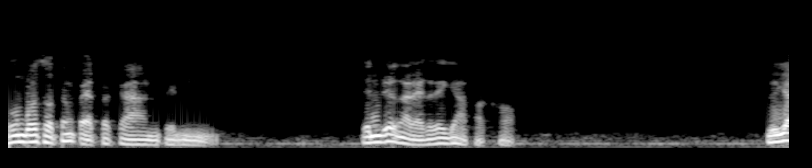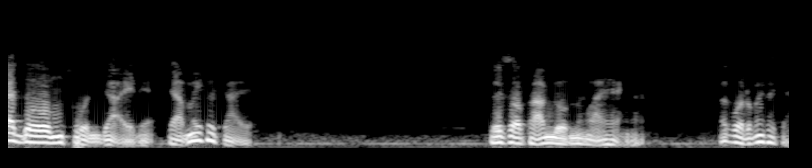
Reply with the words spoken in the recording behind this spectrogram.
องค์โบสถทั้งแปดประการเป็น เป็นเรื่องอะไรก็เรียกยาปักคอกคือญาติโยมส่วนใหญ่เนี่ยจะไม่เข้าใจคือสอบถามโยมทั้งหลายแห่งนะปรากฏเราไม่เข้าใจ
